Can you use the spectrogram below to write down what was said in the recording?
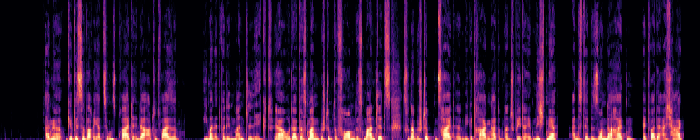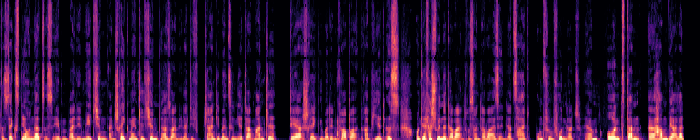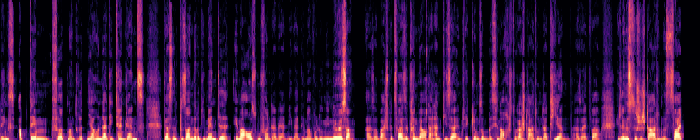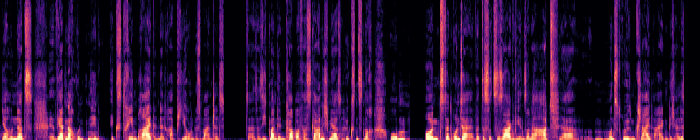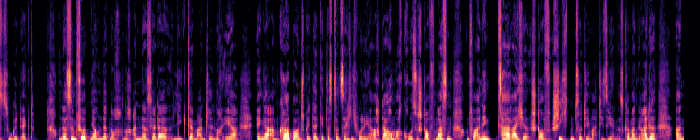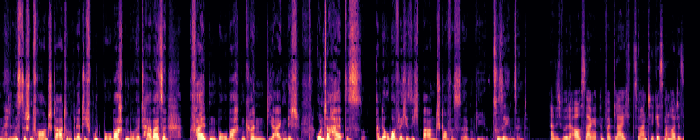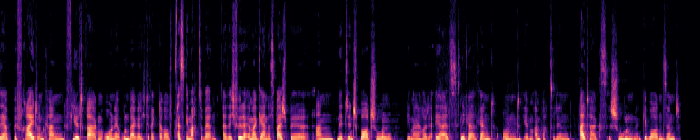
eine gewisse Variationsbreite in der Art und Weise, wie man etwa den Mantel legt, ja, oder dass man bestimmte Formen des Mantels zu einer bestimmten Zeit irgendwie getragen hat und dann später eben nicht mehr. Eines der Besonderheiten etwa der Archag des 6. Jahrhunderts ist eben bei den Mädchen ein Schrägmäntelchen, also ein relativ kleindimensionierter Mantel, der schräg über den Körper drapiert ist und der verschwindet aber interessanterweise in der Zeit um 500. Ja. Und dann äh, haben wir allerdings ab dem 4. und 3. Jahrhundert die Tendenz, dass insbesondere die Mäntel immer ausufernder werden, die werden immer voluminöser. Also beispielsweise können wir auch anhand dieser Entwicklung so ein bisschen auch sogar Statuen datieren. Also etwa hellenistische Statuen des zweiten Jahrhunderts äh, werden nach unten hin extrem breit in der Drapierung des Mantels. Also sieht man den Körper fast gar nicht mehr, also höchstens noch oben. Und darunter wird das sozusagen wie in so einer Art ja, monströsem Kleid eigentlich alles zugedeckt. Und das ist im vierten Jahrhundert noch, noch anders. Ja, da liegt der Mantel noch eher enger am Körper und später geht es tatsächlich wohl eher auch darum, auch große Stoffmassen und vor allen Dingen zahlreiche Stoffschichten zu thematisieren. Das kann man gerade an hellenistischen Frauenstatuen relativ gut beobachten, wo wir teilweise Falten beobachten können, die eigentlich unterhalb des an der Oberfläche sichtbaren Stoffes irgendwie zu sehen sind. Also ich würde auch sagen, im Vergleich zur Antike ist man heute sehr befreit und kann viel tragen, ohne unweigerlich direkt darauf festgemacht zu werden. Also ich führe da immer gern das Beispiel an mit den Sportschuhen, die man ja heute eher als Sneaker kennt und mhm. eben einfach zu den Alltagsschuhen geworden sind.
